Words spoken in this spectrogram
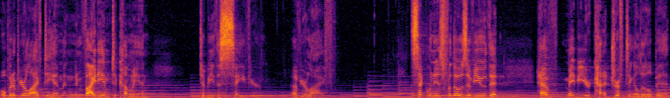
open up your life to Him, and invite Him to come in to be the Savior of your life. The second one is for those of you that have maybe you're kind of drifting a little bit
